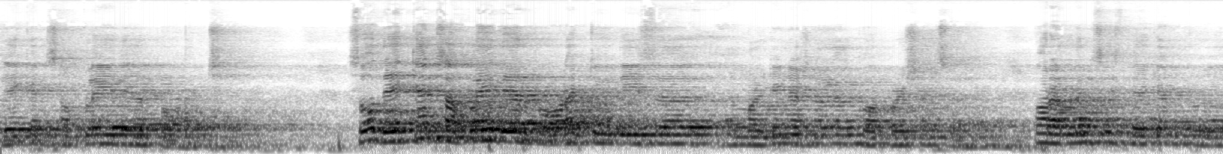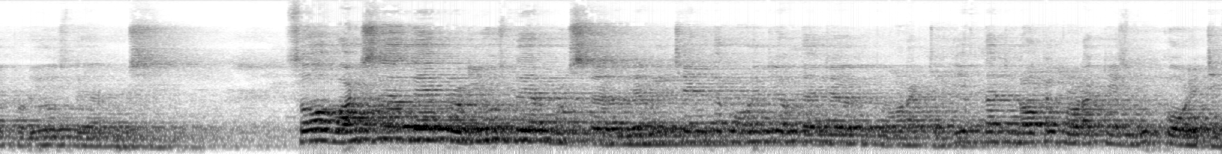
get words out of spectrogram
they can supply their product. So they can supply their product to these uh, multinational corporations uh, or MNCs. They can uh, produce their goods. So once uh, they produce their goods, uh, they will check the quality of that uh, product. If that local product is good quality,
